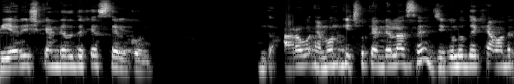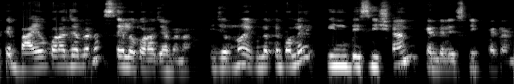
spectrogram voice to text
বিয়ারিশ ক্যান্ডেল দেখে সেল করি। কিন্তু আরও এমন কিছু ক্যান্ডেল আছে যেগুলো দেখে আমাদেরকে বায়ও করা যাবে না সেলও করা যাবে না। এই জন্য এগুলোকে বলে ইনডিসিশন ক্যান্ডেলিস্টিক প্যাটার্ন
